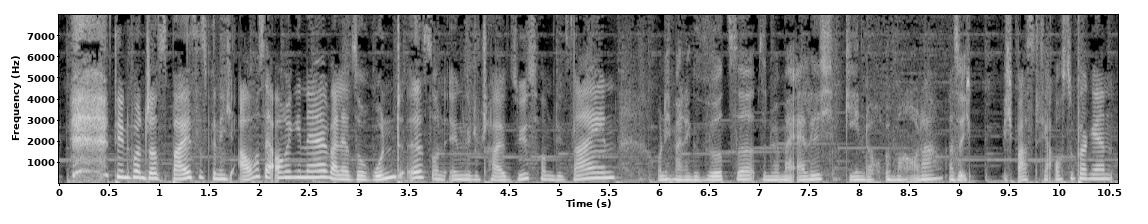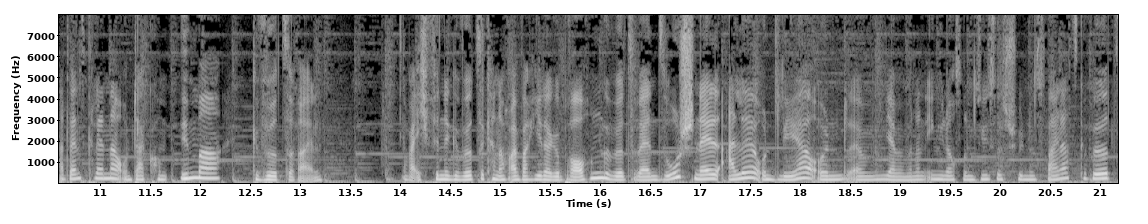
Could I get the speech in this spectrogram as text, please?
den von Just Spices finde ich auch sehr originell, weil er so rund ist und irgendwie total süß vom Design. Und ich meine, Gewürze, sind wir mal ehrlich, gehen doch immer, oder? Also ich, ich bastel ja auch super gern Adventskalender und da kommen immer Gewürze rein. Aber ich finde, Gewürze kann auch einfach jeder gebrauchen. Gewürze werden so schnell alle und leer. Und ähm, ja, wenn man dann irgendwie noch so ein süßes, schönes Weihnachtsgewürz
